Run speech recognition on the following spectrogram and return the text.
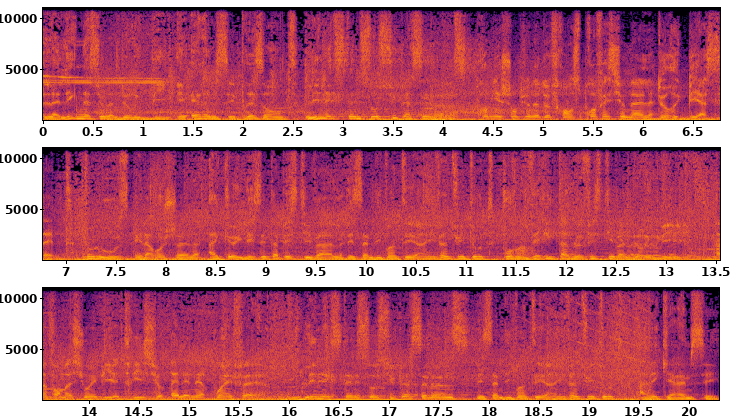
La Ligue nationale de rugby et RMC présentent l'Inextenso Super Sevens, premier championnat de France professionnel de rugby à 7. Toulouse et La Rochelle accueillent les étapes estivales les samedis 21 et 28 août pour un véritable festival de rugby. Informations et billetterie sur lnr.fr. L'Inextenso Super Sevens les samedis 21 et 28 août avec RMC.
